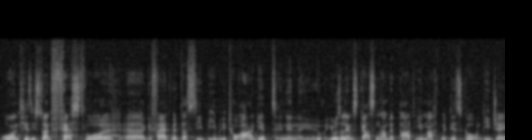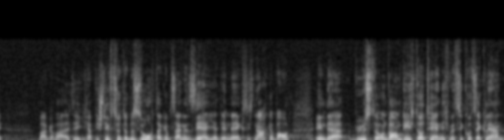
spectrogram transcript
und hier siehst du ein Fest, wo äh, gefeiert wird, dass die Bibel die Torah gibt. In den Jerusalems Gassen haben wir Party gemacht mit Disco und DJ war gewaltig. Ich habe die Stiftshütte besucht, da gibt es eine Serie demnächst, ist nachgebaut in der Wüste. Und warum gehe ich dorthin? Ich will es dir kurz erklären.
